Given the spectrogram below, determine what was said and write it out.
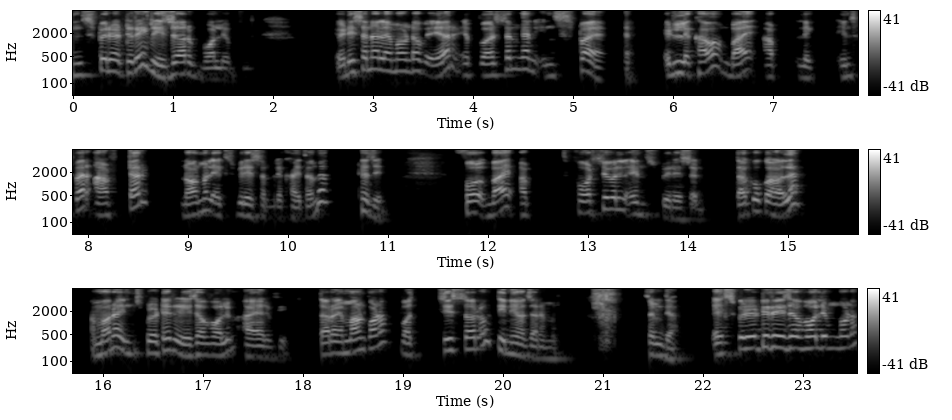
inspiratory reserve volume additional amount of air a person can inspire it लिखा हो by up, like inspire after normal expiration लिखा है था ठीक है for by up, forcible inspiration ताको कहला हमारा inspiratory reserve volume IRV तार amount कौन 2500 रु 3000 ml समझा expiratory reserve volume कौन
